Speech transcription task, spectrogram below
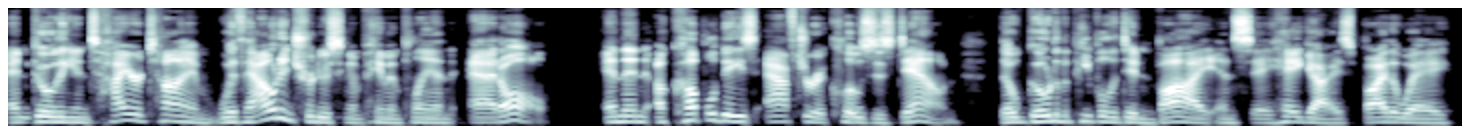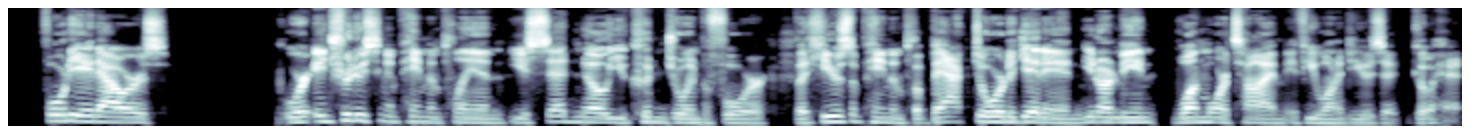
and go the entire time without introducing a payment plan at all. And then a couple days after it closes down, they'll go to the people that didn't buy and say, "Hey guys, by the way, 48 hours we're introducing a payment plan. You said no, you couldn't join before, but here's a payment plan, back door to get in. You know what I mean? One more time. If you wanted to use it, go ahead.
